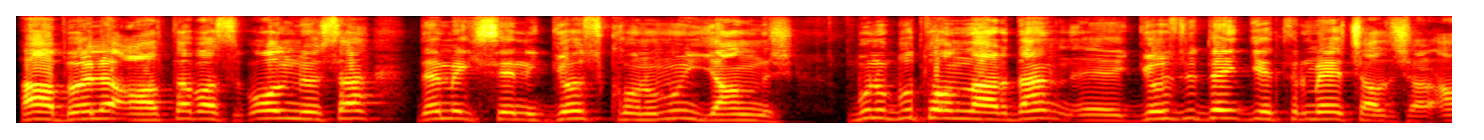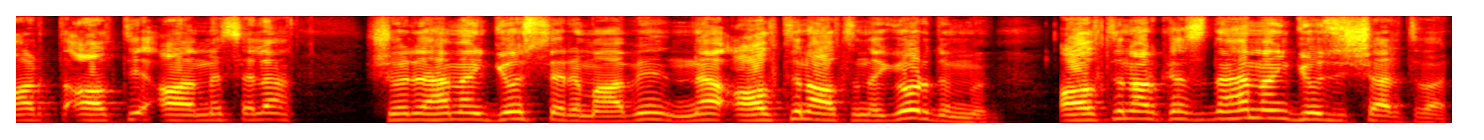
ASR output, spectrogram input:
Ha böyle alta basıp olmuyorsa demek ki senin göz konumun yanlış. Bunu butonlardan e, gözü denk getirmeye çalışar. Art, altı, mesela şöyle hemen gösterim abi. Ne altın altında gördün mü? Altın arkasında hemen göz işareti var.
